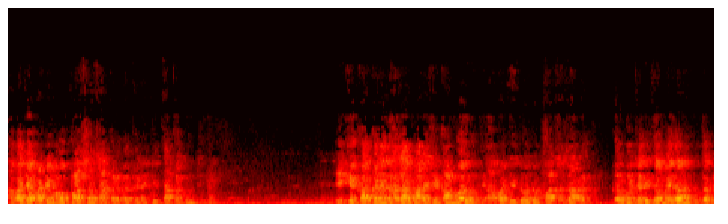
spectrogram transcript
आबाच्या पाठीमागं पाच सहा साखर कारखान्याची ताकद होती. एक एक कारखान्यात हजार बाराशे कामगार होते. आबाचे जवळजवळ पाच हजार कर्मचारीच्या मैदानात उतरले.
